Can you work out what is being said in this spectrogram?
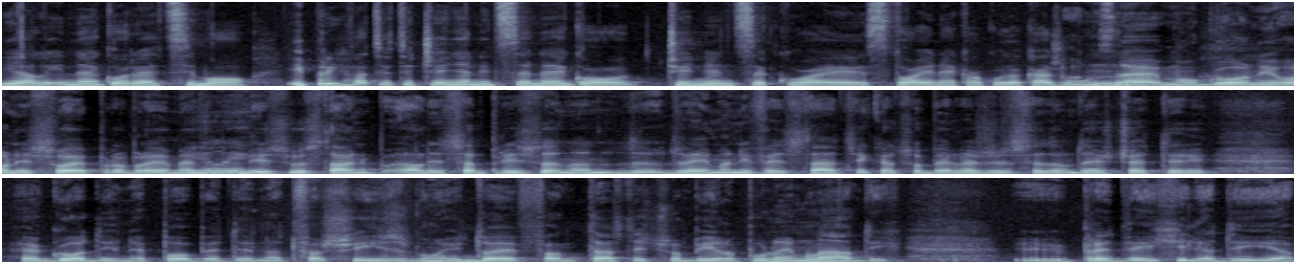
je li, nego recimo i prihvatiti činjenice, nego činjenice koje stoje nekako, da kažemo, u zraku. Ne mogu, oni, oni svoje probleme Ili? nisu u stanju. Ali sam prisutan na dve manifestacije kad su obeležili 74 godine pobede nad fašizmom mm -hmm. i to je fantastično bilo. Puno je mladih pre 2000 i ja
